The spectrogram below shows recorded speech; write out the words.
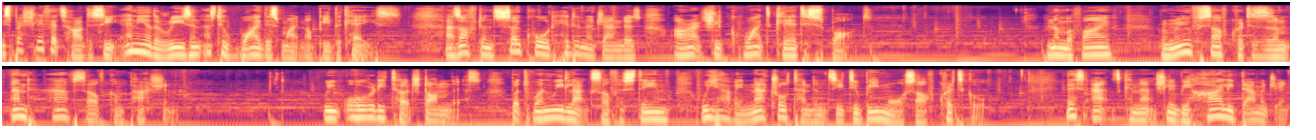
especially if it's hard to see any other reason as to why this might not be the case, as often so called hidden agendas are actually quite clear to spot. Number 5. Remove self-criticism and have self-compassion. We've already touched on this, but when we lack self-esteem, we have a natural tendency to be more self-critical. This act can actually be highly damaging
